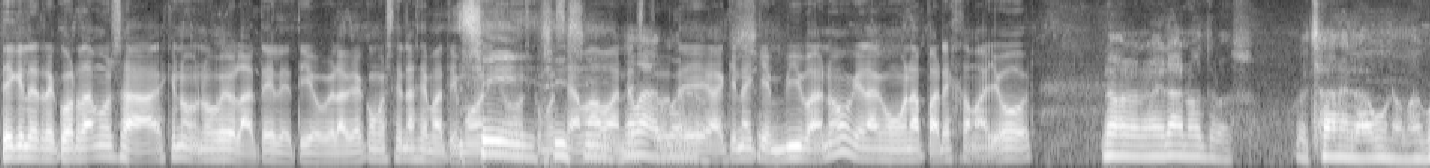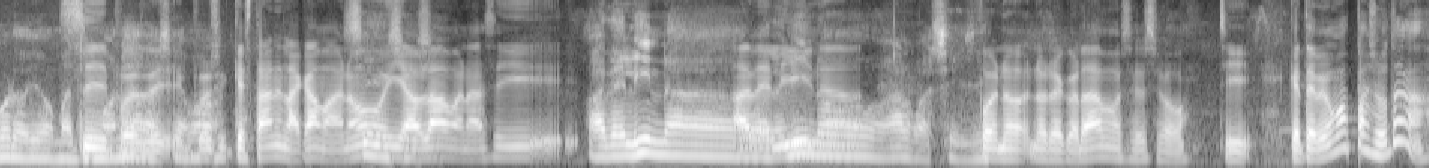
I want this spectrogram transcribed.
De que le recordamos a... Es que no, no veo la tele, tío, pero había como escenas de matrimonio, Sí, ¿cómo sí, se sí, llamaban no me estos? de Aquí no hay sí. quien viva, ¿no? Que era como una pareja mayor. No, no, no, eran otros. Lo echaban en la 1, me acuerdo yo. Sí, matrimonial, pues, pues que estaban en la cama, ¿no? Sí, y sí, sí. hablaban así. Adelina, Adelina. Adelino, algo así. sí. Pues no- nos recordábamos eso. Sí. Que te veo más pasota.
